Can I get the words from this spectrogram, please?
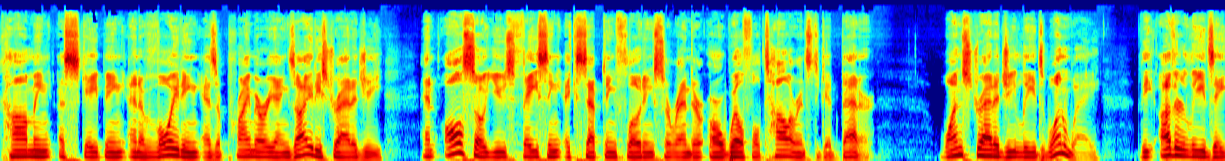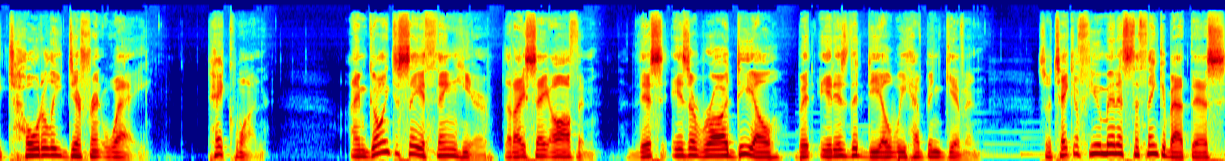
calming, escaping, and avoiding as a primary anxiety strategy and also use facing, accepting, floating, surrender, or willful tolerance to get better. One strategy leads one way, the other leads a totally different way. Pick one. I'm going to say a thing here that I say often. This is a raw deal, but it is the deal we have been given. So take a few minutes to think about this,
